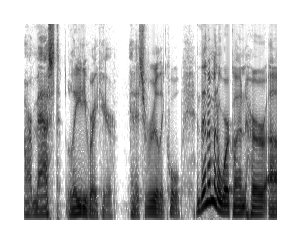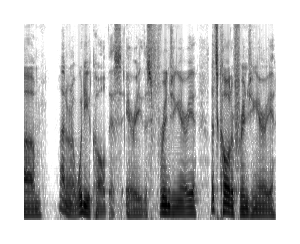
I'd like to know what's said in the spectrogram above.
our masked lady right here. And it's really cool. And then I'm going to work on her, um, I don't know, what do you call this area, this fringing area? Let's call it a fringing area.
